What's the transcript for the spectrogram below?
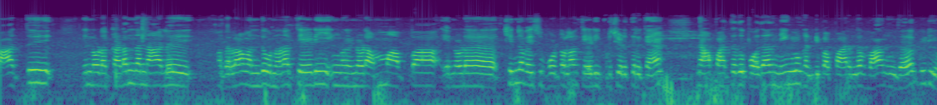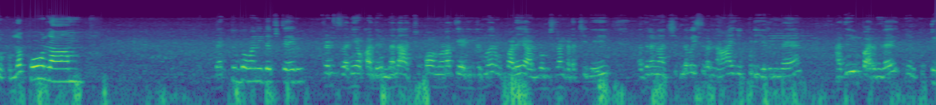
பார்த்து என்னோடய கடந்த நாள் அதெல்லாம் வந்து ஒன்று ஒன்றா தேடி எங்கள் என்னோடய அம்மா அப்பா என்னோடய சின்ன வயசு ஃபோட்டோலாம் தேடி பிடிச்சி எடுத்திருக்கேன். நான் பார்த்தது போதாது. நீங்களும் கண்டிப்பாக பாருங்கள் வாங்க வீடியோக்குள்ளே போகலாம் back to Bhavani life style friends தனியாக உட்காந்துருந்தேன் நான் சும்மா ஒன்றா தேடிட்டு இருக்கும்போது எனக்கு பழைய ஆல்பம்ஸ்லாம் கிடச்சிது. அதில் நான் சின்ன வயசில் நான் எப்படி இருந்தேன் அதையும் பாருங்கள் என் குட்டி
